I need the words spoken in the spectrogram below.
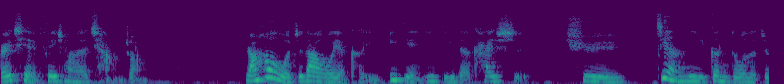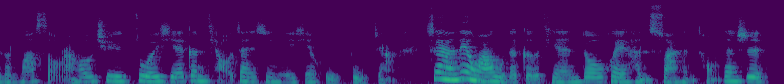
而且非常的强壮。然后我知道我也可以一点一滴的开始去建立更多的这个 muscle，然后去做一些更挑战性的一些舞步。这样虽然练完舞的隔天都会很酸很痛，但是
